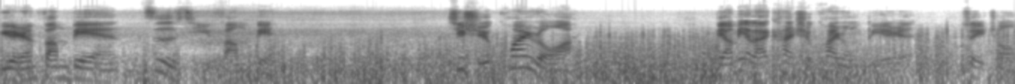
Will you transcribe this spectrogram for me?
与人方便，自己方便。其实宽容啊，表面来看是宽容别人，最终。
